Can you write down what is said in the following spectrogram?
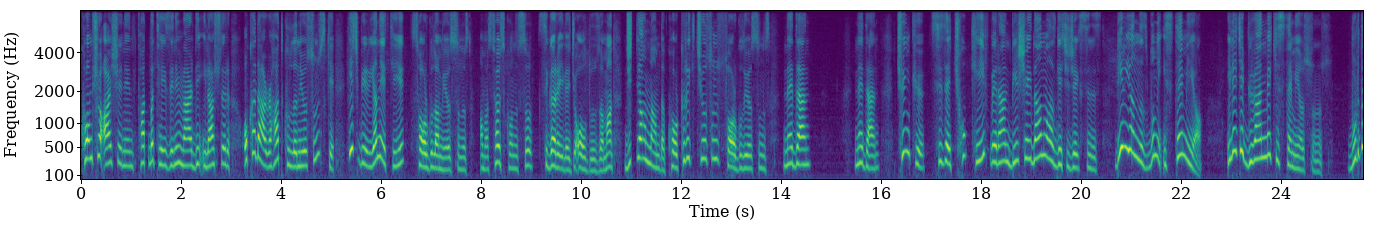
komşu Ayşe'nin, Fatma teyzenin verdiği ilaçları o kadar rahat kullanıyorsunuz ki hiçbir yan etkiyi sorgulamıyorsunuz. Ama söz konusu sigara ilacı olduğu zaman ciddi anlamda korkarak içiyorsunuz, sorguluyorsunuz. Neden? Neden? Çünkü size çok keyif veren bir şeyden vazgeçeceksiniz. Bir yanınız bunu istemiyor. İlaca güvenmek istemiyorsunuz. Burada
